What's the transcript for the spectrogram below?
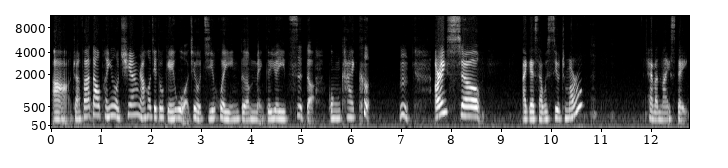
啊转发到朋友圈，然后截图给我，就有机会赢得每个月一次的公开课。嗯。，All right, so I guess I will see you tomorrow. Have a nice day.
